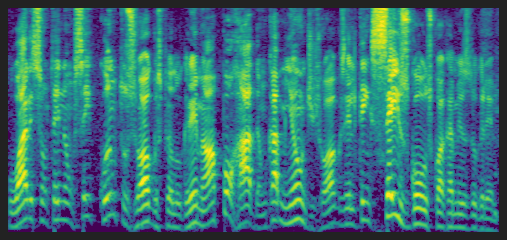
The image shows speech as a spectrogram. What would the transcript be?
O Alisson tem não sei quantos jogos pelo Grêmio, é uma porrada, é um caminhão de jogos. Ele tem seis gols com a camisa do Grêmio.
